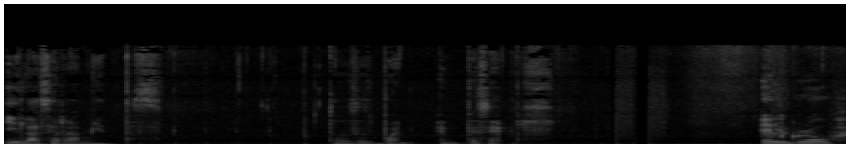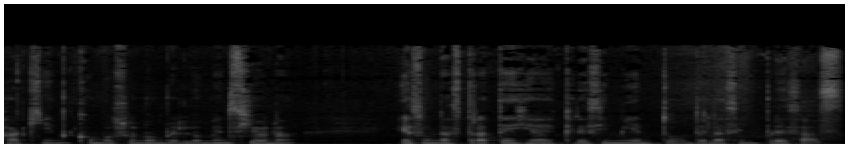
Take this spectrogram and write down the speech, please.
y las herramientas. Entonces, bueno, empecemos. El Grow Hacking, como su nombre lo menciona, es una estrategia de crecimiento de las empresas,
